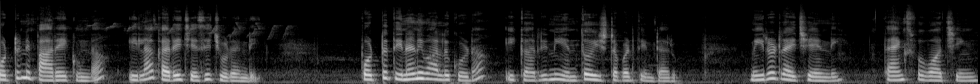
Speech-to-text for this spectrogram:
పొట్టుని పారేయకుండా ఇలా కర్రీ చేసి చూడండి. పొట్టు తినని వాళ్ళు కూడా ఈ కర్రీని ఎంతో ఇష్టపడి తింటారు. మీరు ట్రై చేయండి. Thanks for watching.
